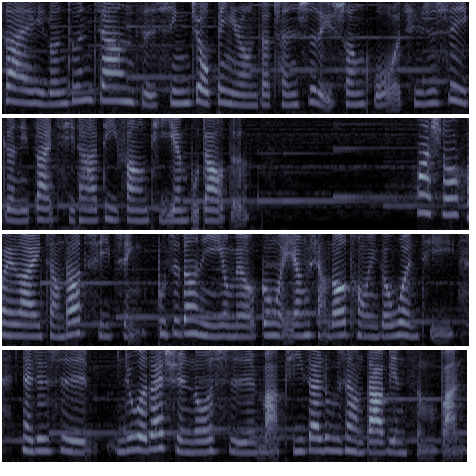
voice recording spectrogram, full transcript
在伦敦这样子新旧并融的城市里生活，其实是一个你在其他地方体验不到的。话说回来，讲到奇景，不知道你有没有跟我一样想到同一个问题，那就是如果在巡逻时马匹在路上大便怎么办？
